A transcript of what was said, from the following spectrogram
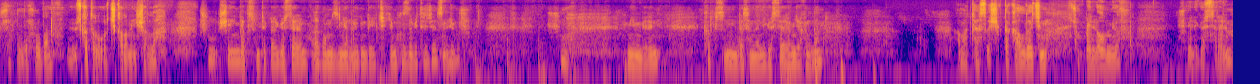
Şu şekilde şuradan üst kata doğru çıkalım inşallah. Şu şeyin yapısını tekrar gösterelim. Arabamızın yeri uygun değil. Çekimi hızlı bitireceğiz mecbur. Şu minberin kapısının desenlerini gösterelim yakından. Ama ters ışıkta kaldığı için çok belli olmuyor. Şöyle gösterelim.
